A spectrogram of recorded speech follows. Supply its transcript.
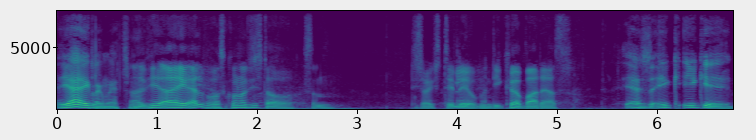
Jeg har ikke lagt mærke til Nej, vi har ikke alle vores kunder, de står sådan... De står ikke stille jo, men de kører bare deres... Ja, Altså ikke, ikke,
